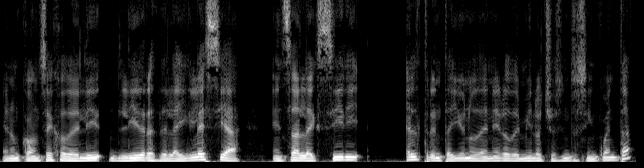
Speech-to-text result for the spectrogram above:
En un consejo de líderes de la iglesia en Salt Lake City el 31 de enero de 1850,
